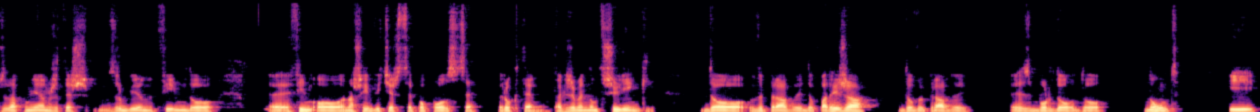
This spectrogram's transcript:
Zapomniałem, że też zrobiłem film, do, e, film o naszej wycieczce po Polsce rok temu. Także będą trzy linki do wyprawy do Paryża, do wyprawy e, z Bordeaux do Nantes i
